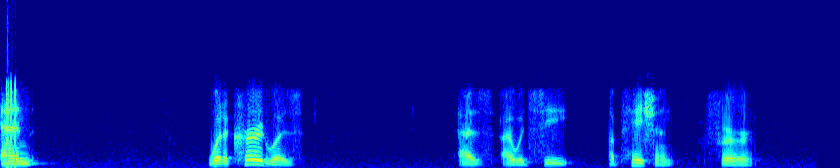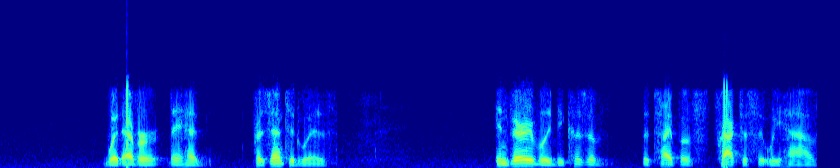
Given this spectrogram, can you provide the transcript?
And what occurred was as I would see a patient for whatever they had presented with, invariably because of the type of practice that we have,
